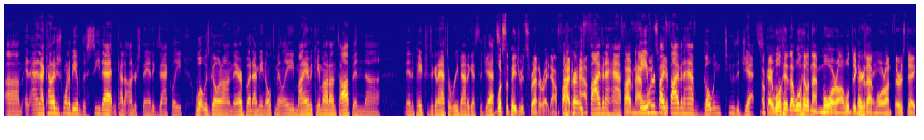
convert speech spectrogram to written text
Um, and and I kind of just want to be able to see that and kind of understand exactly what was going on there. But I mean, ultimately, Miami came out on top, and uh, and the Patriots are going to have to rebound against the Jets. What's the Patriots spread at right now? Uh, Five and a half. five and a half, Five and a half favored by five and a half, going to the Jets. Okay, we'll hit that. We'll hit on that more. On we'll dig into that more on Thursday.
